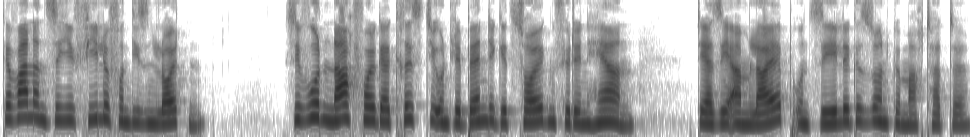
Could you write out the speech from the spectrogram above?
gewannen sie viele von diesen Leuten. Sie wurden Nachfolger Christi und lebendige Zeugen für den Herrn, der sie am Leib und Seele gesund gemacht hatte.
